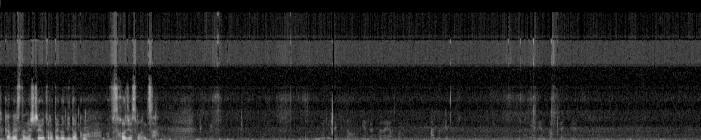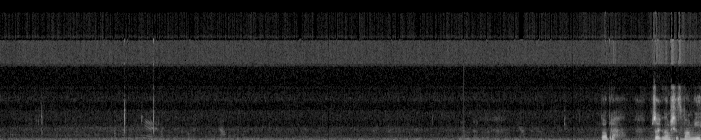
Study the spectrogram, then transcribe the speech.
Ciekawy jestem jeszcze jutro tego widoku o wschodzie słońca. Dobra, żegnam się z Wami.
